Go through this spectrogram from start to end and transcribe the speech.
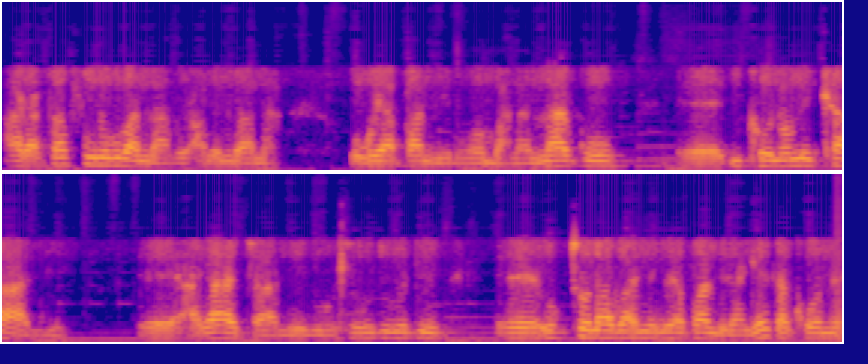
akasafuni ukuba nabo abentwana ukuya phambili ngombana naku eh economically eh akajani kuhle ukuthi ukuthi eh ukuthola abanye kuya phambili angeke akhone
